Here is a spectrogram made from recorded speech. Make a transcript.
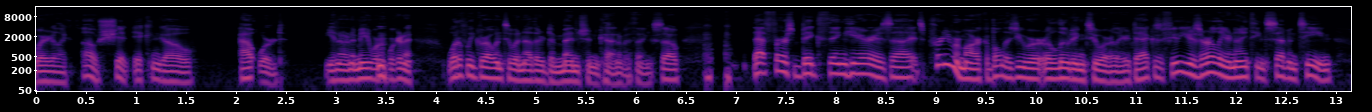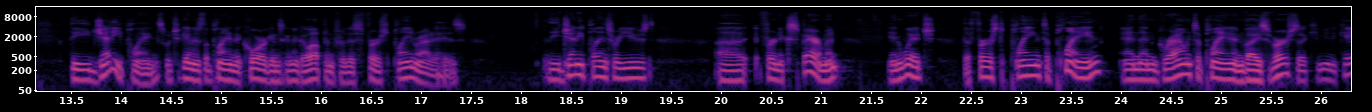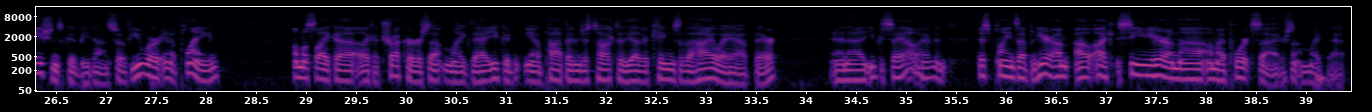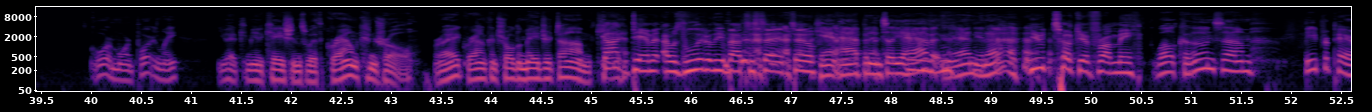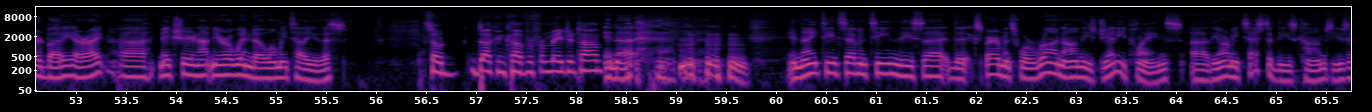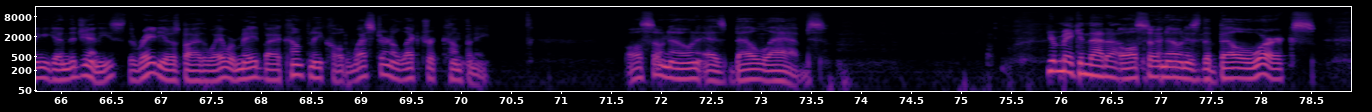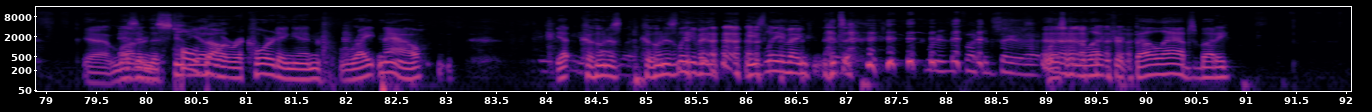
where you're like, oh shit, it can go outward. You know what I mean? We're, we're gonna. What if we grow into another dimension, kind of a thing? So, that first big thing here is uh, it's pretty remarkable, as you were alluding to earlier, Dad. Because a few years earlier, 1917, the Jenny planes, which again is the plane that Corrigan's going to go up in for this first plane ride of his, the Jenny planes were used uh, for an experiment in which the first plane to plane and then ground to plane and vice versa communications could be done. So if you were in a plane, almost like a like a trucker or something like that, you could you know pop in and just talk to the other kings of the highway out there, and uh, you could say, "Oh, this plane's up in here. I'm, I'll, I can see you here on the on my port side or something like that." Or more importantly, you had communications with ground control, right? Ground control to Major Tom. Can't, God damn it! I was literally about to say it too. can't happen until you have it, man. You know. You took it from me. Well, Cahoon's, um, be prepared, buddy. All right. Uh, make sure you're not near a window when we tell you this. So duck and cover from Major Tom. In uh, in 1917, these uh, the experiments were run on these Jenny planes. Uh, the Army tested these comms using again the Jennies. The radios, by the way, were made by a company called Western Electric Company, also known as Bell Labs, You're making that up. also known as the Bell Works, Yeah, as in the studio we're recording in right now. Yep, Cahoon's Cahoon's leaving. He's leaving. It's a, Where does it fucking say that? Western Electric, Bell Labs, buddy.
